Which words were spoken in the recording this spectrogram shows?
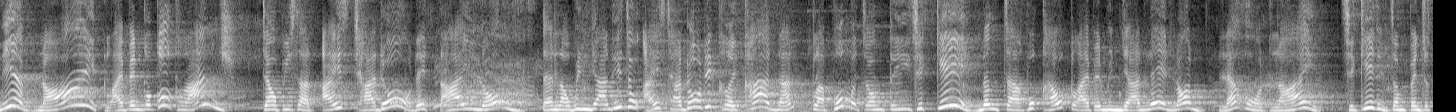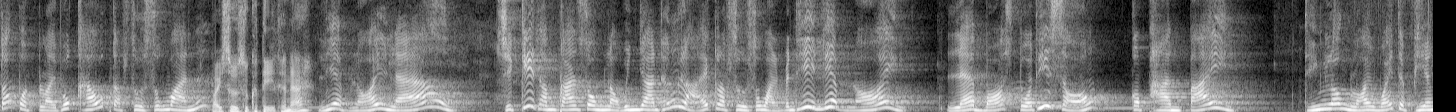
เรียบร้อย กลายเป็นโกโก้ครันช์เจ้าปีศาจไอซ์ชาโดได้ตายลง แต่เหล่าวิญญาณที่เจ้าไอซ์ชาโดที่เคยฆ่านั้น กลับพุ่งมาโจมตีชิกกี้ เนื่องจากพวกเขากลายเป็นวิญญาณเล่ร่อน และโหดร้ายชิกกี้จึงจำเป็นจะต้องปลดปล่อยพวกเขากลับสู่สวรรค์ ไปสู่สุคติเถอะนะ เรียบร้อยแล้ว ชิกกี้ทำการส่งเหล่าวิญญาณทั้งหลายกลับสู่สวรรค์เป็นที่เรียบร้อย และบอสตัวที่สองก็ผ่านไป ทิ้งล่องลอยไว้แต่เพียง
